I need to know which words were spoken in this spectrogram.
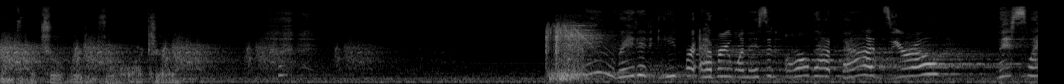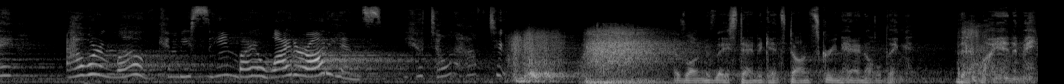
immature rating for all I care. E for everyone isn't all that bad, Zero. This way, our love can be seen by a wider audience. You don't have to. As long as they stand against on screen hand holding, they're my enemy.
